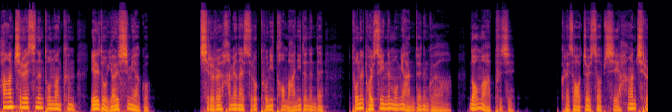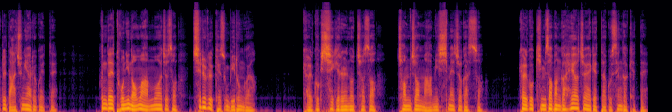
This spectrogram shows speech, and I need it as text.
항암 치료에 쓰는 돈만큼 일도 열심히 하고 치료를 하면 할수록 돈이 더 많이 드는데 돈을 벌 수 있는 몸이 안 되는 거야. 너무 아프지. 그래서 어쩔 수 없이 항암 치료를 나중에 하려고 했대. 근데 돈이 너무 안 모아져서 치료를 계속 미룬 거야. 결국 시기를 놓쳐서 점점 마음이 심해져 갔어. 결국 김서방과 헤어져야겠다고 생각했대.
